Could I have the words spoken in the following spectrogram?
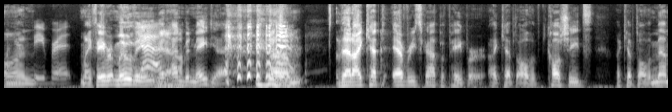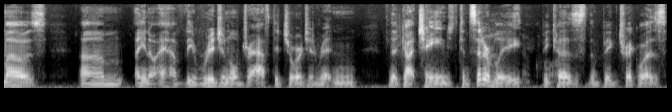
On, on favorite. my favorite movie Yeah. that Yeah. hadn't been made yet. um, that I kept every scrap of paper. I kept all the call sheets. I kept all the memos. Um, you know, I have the original draft that George had written that got changed considerably because the big trick was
